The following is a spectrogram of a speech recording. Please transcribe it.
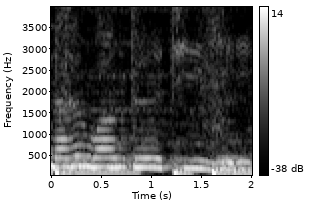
难忘的记忆，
